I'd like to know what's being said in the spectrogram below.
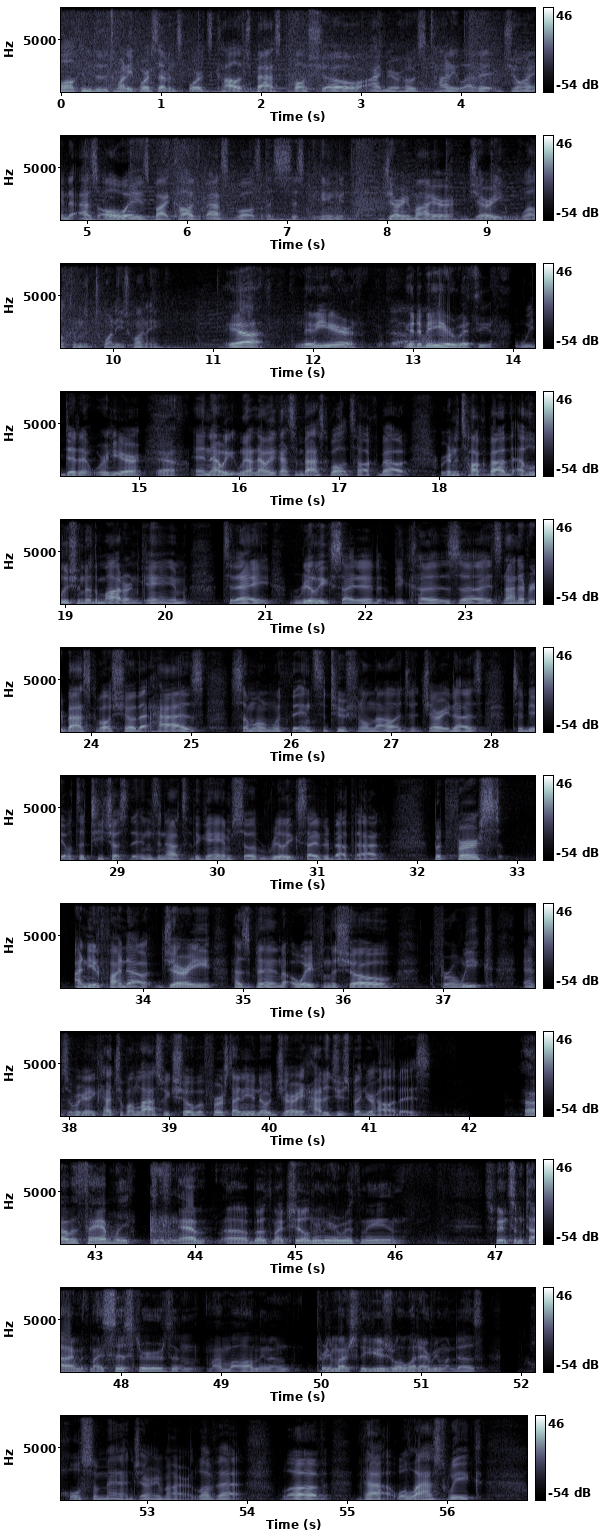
Welcome to the 24 7 Sports College Basketball Show. I'm your host, Tani Levitt, joined as always by college basketball's assist king, Jerry Meyer. Jerry, welcome to 2020. Yeah, new year. Good to be here with you. We did it. We're here. Yeah. And now we we- now we got some basketball to talk about. We're going to talk about the evolution of the modern game today. Really excited because uh, it's not every basketball show that has someone with the institutional knowledge that Jerry does to be able to teach us the ins and outs of the game. So really excited about that. But first, I need to find out. Jerry has been away from the show for a week, and so we're going to catch up on last week's show. But first, I need to know, Jerry, how did you spend your holidays? Uh, with family, I have uh, both my children here with me, and spend some time with my sisters and my mom. You know, pretty much the usual what everyone does. Wholesome man, Jerry Meyer. Love that. Love that. Well, last week,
